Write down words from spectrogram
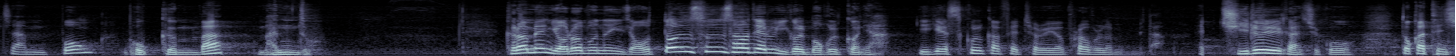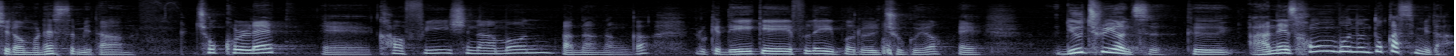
짬뽕, 볶음밥, 만두. 그러면 여러분은 이제 어떤 순서대로 이걸 먹을 거냐? 이게 스쿨 카페테리아 프로블럼입니다. 쥐를 가지고 똑같은 실험을 했습니다. 초콜릿, 예, 커피, 시나몬, 바나나인가 이렇게 네 개의 플레이버를 주고요. 예, 뉴트리언스 그 안에 성분은 똑같습니다.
